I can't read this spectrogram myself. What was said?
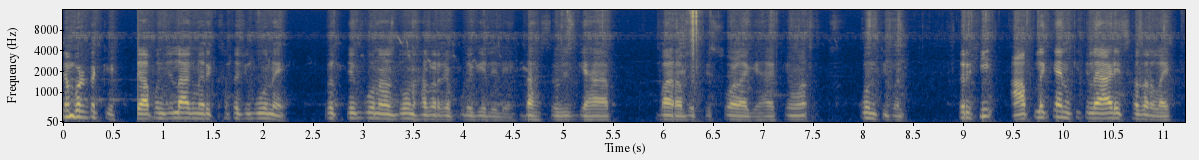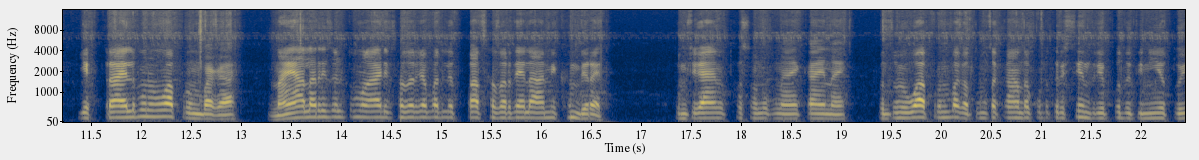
शंभर टक्के. ते आपण जी लागणारी खताची गुण आहे प्रत्येक गुण आज दोन हजाराच्या पुढे गेलेले आहे. दहा सव्वीस घ्या बारा बत्तीस सोळा घ्या किंवा कोणती पण. तर ही आपलं कॅन कितीला अडीच हजाराला आहे. एक ट्रायल म्हणून वापरून बघा. नाही आला रिझल्ट तुम्हाला अडीच हजारच्या बदल्यात पाच हजार द्यायला आम्ही खंबीर आहेत. तुमची काय फसवणूक नाही काय नाही. पण तुम्ही वापरून बघा तुमचा कांदा कुठंतरी सेंद्रिय पद्धतीने येतोय.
